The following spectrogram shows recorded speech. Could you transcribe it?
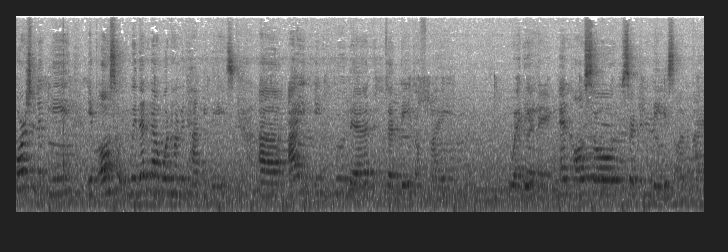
fortunately, it also within that 100 happy days, uh, I included the date of my wedding, Wedding. and also certain days on my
